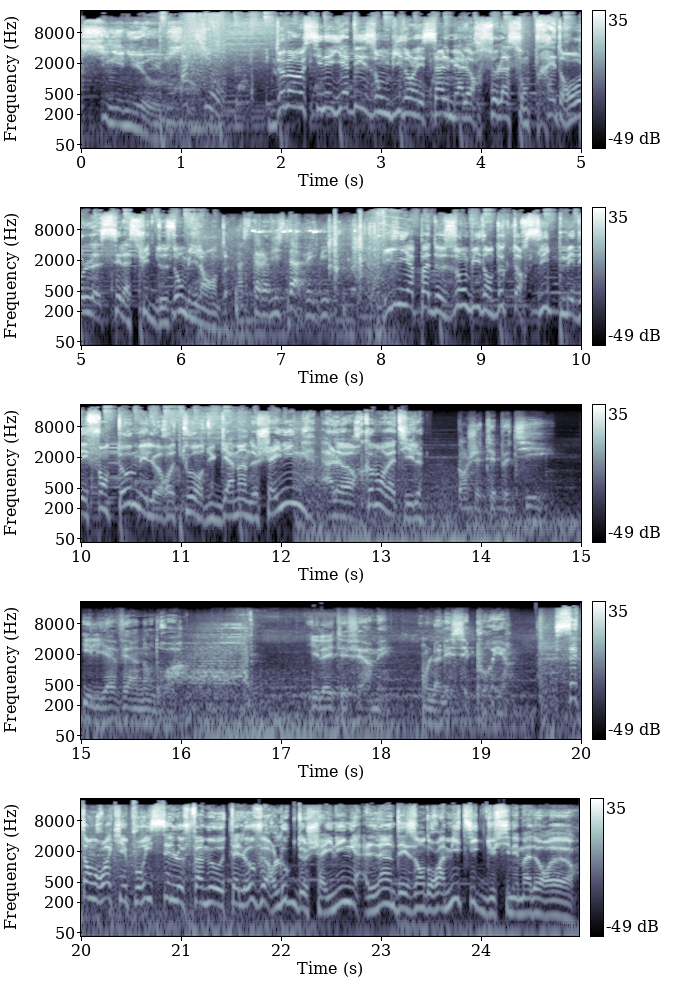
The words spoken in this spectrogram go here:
Signe News. Action Demain au ciné, il y a des zombies dans les salles, mais alors ceux-là sont très drôles. C'est la suite de Zombieland. Hasta la vista, baby. Il n'y a pas de zombies dans Doctor Sleep, mais des fantômes et le retour du gamin de Shining. Alors, comment va-t-il? Quand j'étais petit, il y avait un endroit. Il a été fermé. On l'a laissé pourrir. Cet endroit qui est pourri, c'est le fameux hôtel Overlook de Shining, l'un des endroits mythiques du cinéma d'horreur.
